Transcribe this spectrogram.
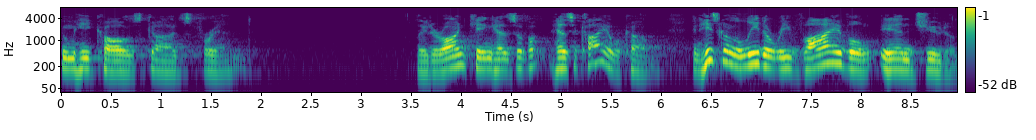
whom he calls God's friend. Later on, King Hezekiah will come and he's going to lead a revival in Judah.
